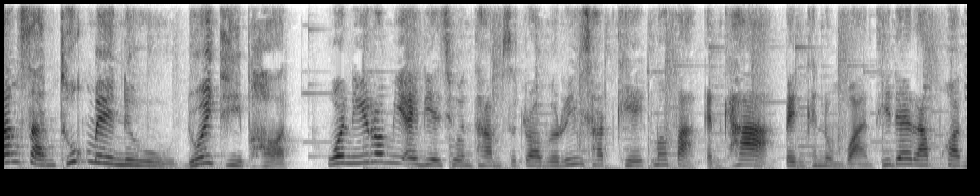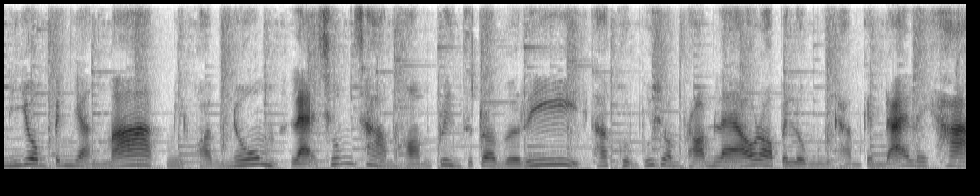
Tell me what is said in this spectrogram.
สร้างสรรค์ทุกเมนูด้วยทีพอตวันนี้เรามีไอเดียชวนทำสตรอเบอรี่ช็อตเค้กมาฝากกันค่ะ เป็นขนมหวานที่ได้รับความนิยมเป็นอย่างมาก มีความนุ่ม และชุ่มฉ่ำหอมกลิ่นสตรอเบอรี่ ถ้าคุณผู้ชมพร้อมแล้วเราไปลงมือทำกันได้เลยค่ะ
